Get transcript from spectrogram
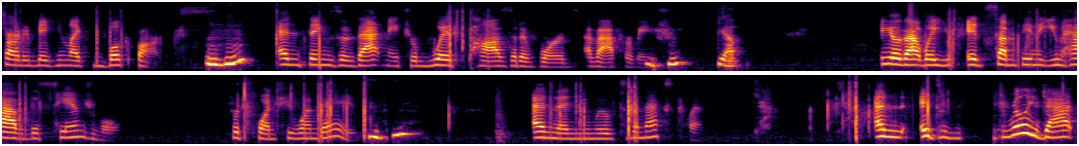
started making like bookmarks Mm-hmm. And things of that nature with positive words of affirmation. Mm-hmm. Yep. You know, that way you, it's something that you have that's tangible for 21 days. Mm-hmm. and then you move to the next one. Yeah. And it's it's really that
